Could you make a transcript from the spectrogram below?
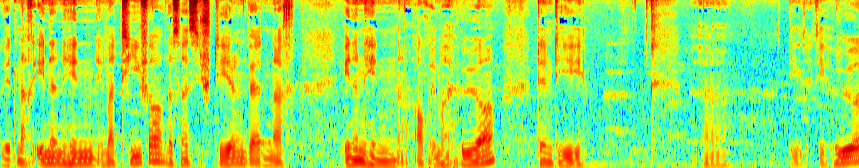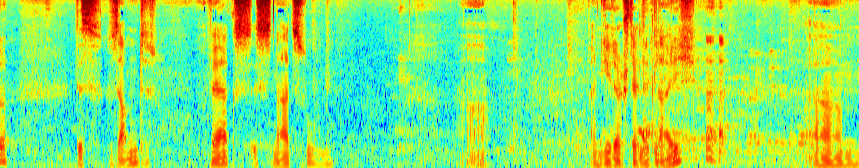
wird nach innen hin immer tiefer. Das heißt, die Stelen werden nach innen hin auch immer höher, denn die, äh, die, die Höhe des Gesamtwerks ist nahezu ja, an jeder Stelle gleich. Ähm,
